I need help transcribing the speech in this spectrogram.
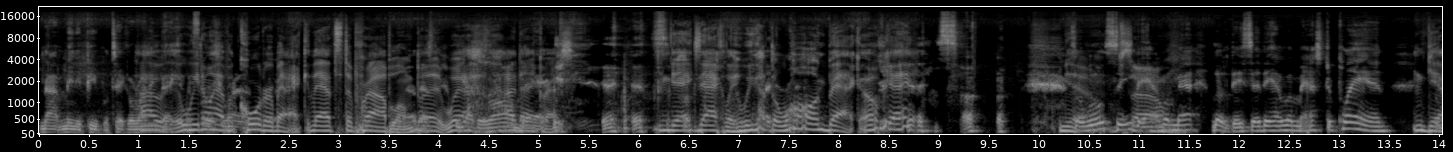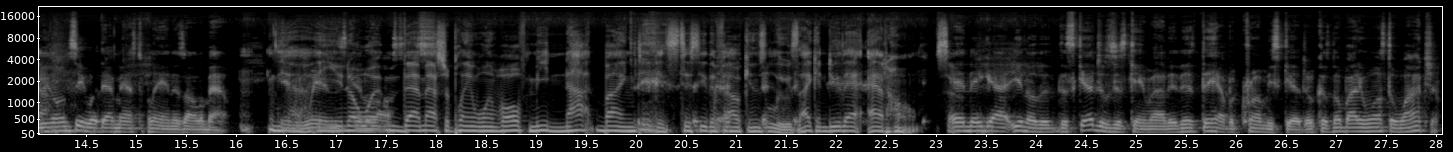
not many people take a running back. we don't have a quarterback. That's the problem. Yeah, but well, I digress. yeah, exactly. We got the wrong back. Okay. so, yeah, so we'll see. So, they have a ma- look. They said they have a master plan. Yeah, we're gonna see what that master plan is all about. Yeah, you know what losses. that master plan will involve? Me not buying tickets to see the Falcons lose. I can do that at home. So and they got you know the, the schedules just came out. and they have a crummy schedule because nobody wants to watch them.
